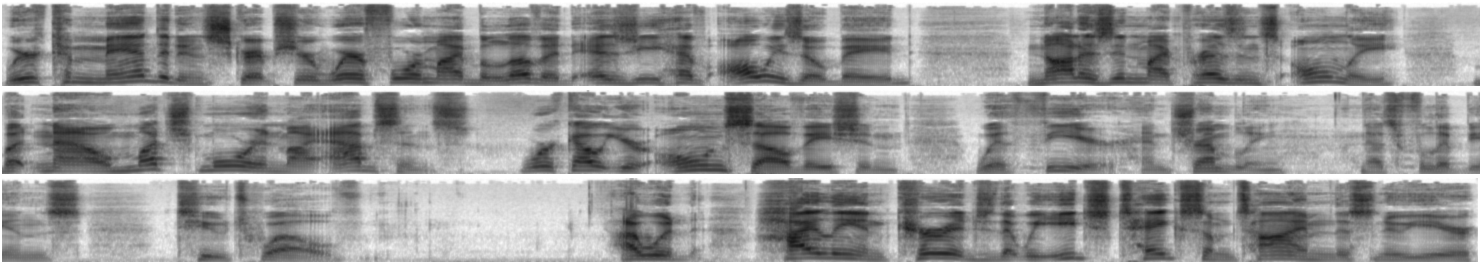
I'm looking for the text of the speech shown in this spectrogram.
We're commanded in Scripture, Wherefore, my beloved, as ye have always obeyed, not as in my presence only, but now much more in my absence, work out your own salvation with fear and trembling. That's Philippians 2:12. I would highly encourage that we each take some time this new year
